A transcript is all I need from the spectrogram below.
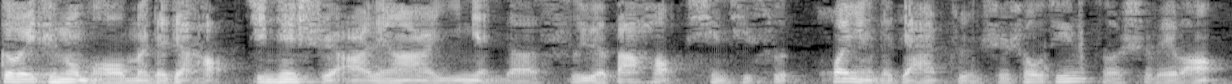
各位听众朋友们，大家好，今天是二零二一年的四月八号，星期四，欢迎大家准时收听《择时为王》。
